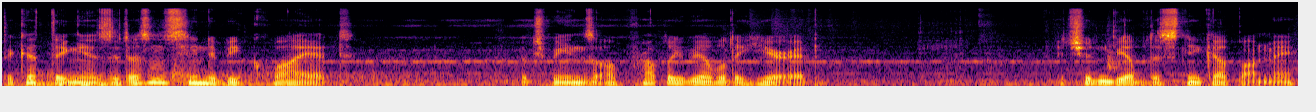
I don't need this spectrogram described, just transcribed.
The good thing is, it doesn't seem to be quiet, which means I'll probably be able to hear it. It shouldn't be able to sneak up on me.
